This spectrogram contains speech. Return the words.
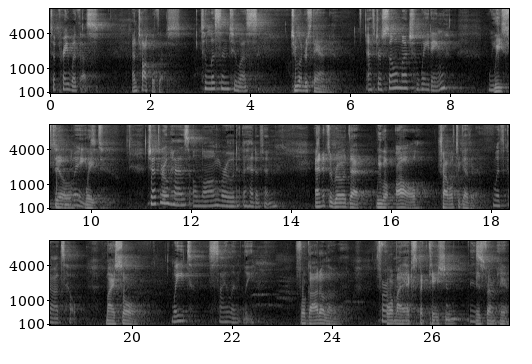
to pray with us, and talk with us, to listen to us. to understand. After so much waiting, we, We still wait. Jethro has a long road ahead of him And it's a road that we will all travel together. with God's help. My soul, Wait silently. for God alone, For for my my expectation is from Him.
